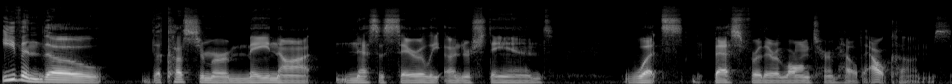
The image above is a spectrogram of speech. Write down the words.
even though the customer may not necessarily understand what's best for their long term health outcomes.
